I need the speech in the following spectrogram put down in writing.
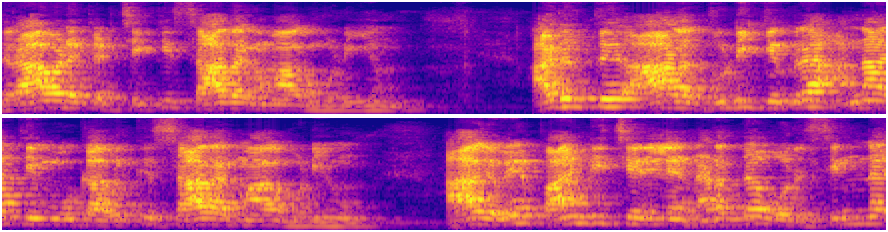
திராவிட கட்சிக்கு சாதகமாக முடியும். அடுத்து ஆள துடிக்கின்ற அதிமுகவிற்கு சாதகமாக முடியும். ஆகவே பாண்டிச்சேரியில் நடந்த ஒரு சின்ன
